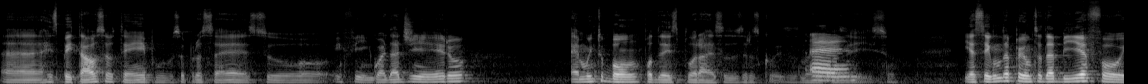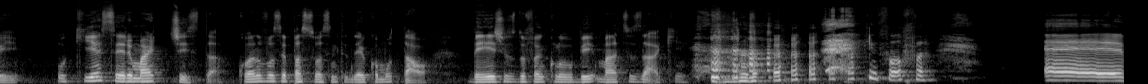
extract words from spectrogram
é, respeitar o seu tempo, o seu processo, enfim, guardar dinheiro, é muito bom poder explorar essas outras coisas, né? É. Fazer isso. E a segunda pergunta da Bia foi: o que é ser uma artista? Quando você passou a se entender como tal? Beijos do fã-clube Matsuzaki. que fofa. É...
